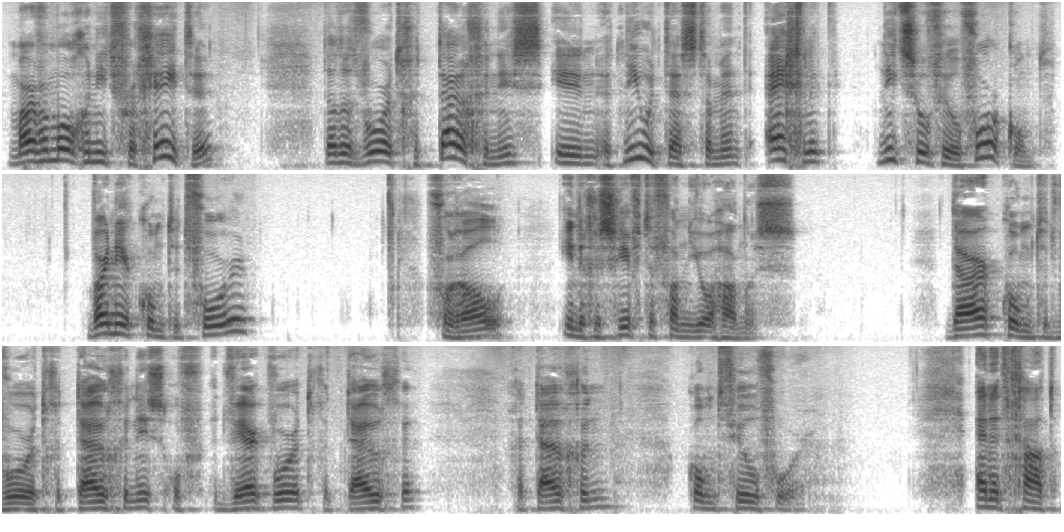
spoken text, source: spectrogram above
Maar we mogen niet vergeten dat het woord getuigenis in het Nieuwe Testament eigenlijk niet zoveel voorkomt. Wanneer komt het voor? Vooral in de geschriften van Johannes. Daar komt het woord getuigenis of het werkwoord getuigen, getuigen, komt veel voor. En het gaat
